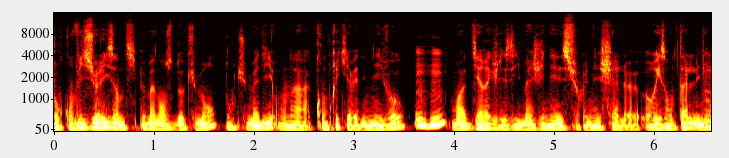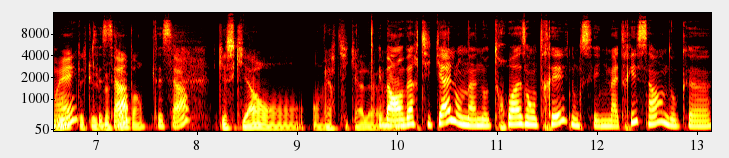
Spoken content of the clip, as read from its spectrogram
pour qu'on visualise un petit peu maintenant ce document, donc tu m'as dit, on a compris qu'il y avait des niveaux. Mhm. Moi, direct, je les ai imaginés sur une échelle euh, horizontale, les niveaux. Ouais, Peut-être que je me ça, plante. hein. c'est ça. Qu'est-ce qu'il y a en, en vertical euh, ben en vertical, on a nos trois entrées, donc c'est une matrice. Hein, donc euh,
